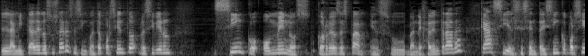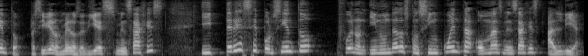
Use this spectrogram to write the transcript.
la mitad de los usuarios, el 50%, recibieron 5 o menos correos de spam en su bandeja de entrada, casi el 65% recibieron menos de 10 mensajes y 13% fueron inundados con 50 o más mensajes al día.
